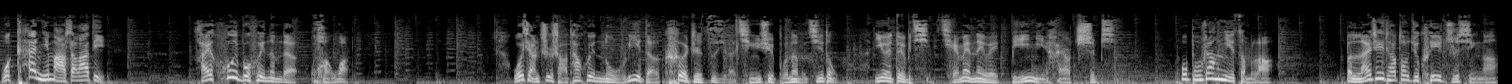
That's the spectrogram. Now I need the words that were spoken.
我看你玛莎拉蒂还会不会那么的狂妄？我想至少他会努力的克制自己的情绪，不那么激动。因为对不起，前面那位比你还要吃皮，我不让你怎么了？本来这条道就可以直行啊。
